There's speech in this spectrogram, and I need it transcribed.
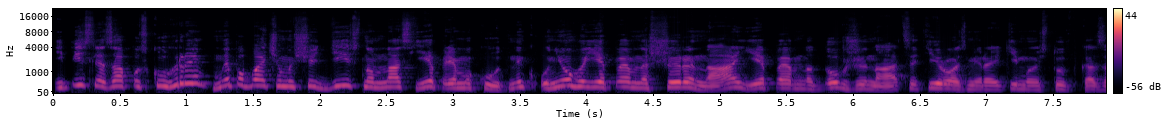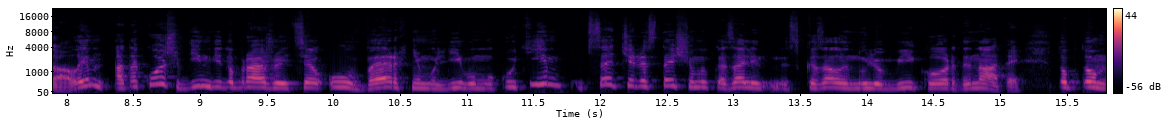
І після запуску гри ми побачимо, що дійсно в нас є прямокутник, у нього є певна ширина, є певна довжина, це ті розміри, які ми ось тут вказали. А також він відображується у верхньому лівому куті, все через те, що ми вказали, сказали нульові координати. Тобто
